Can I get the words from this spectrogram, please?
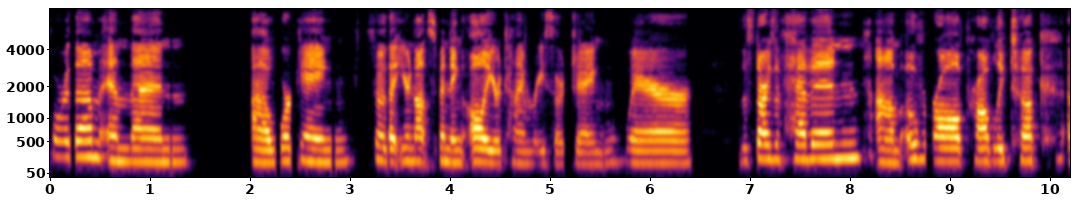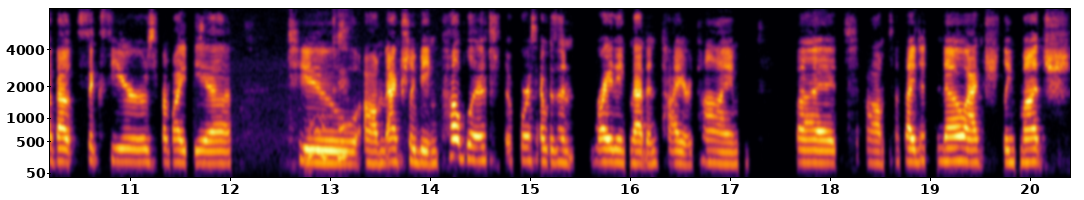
for them and then uh, working so that you're not spending all your time researching. Where the Stars of Heaven um, overall probably took about six years from idea to oh, okay. um, actually being published. Of course, I wasn't writing that entire time, but um, since I didn't know actually much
